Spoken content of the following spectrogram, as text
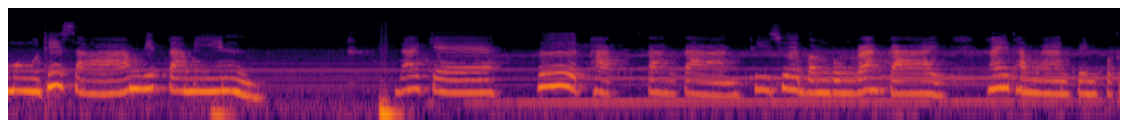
หมู่ที่สามวิตามิน ได้แก่ พืชผักต่างๆ ที่ช่วยบำรุงร่างกาย ให้ทำงานเป็นปก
